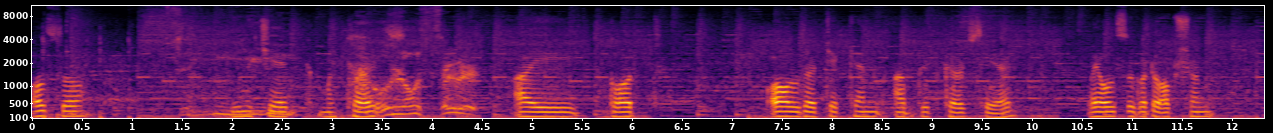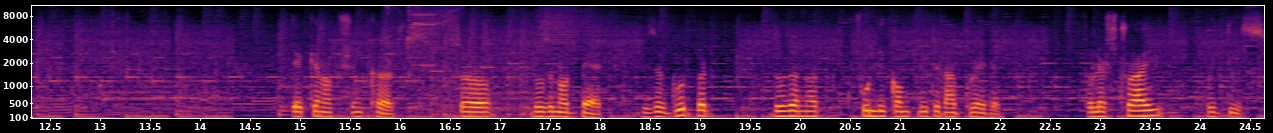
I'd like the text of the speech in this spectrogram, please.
Also you me check my cards I got all the Tekken upgrade cards here. I also got an option Tekken option cards. So those are not bad. These are good but those are not fully completed upgraded. So let's try with this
